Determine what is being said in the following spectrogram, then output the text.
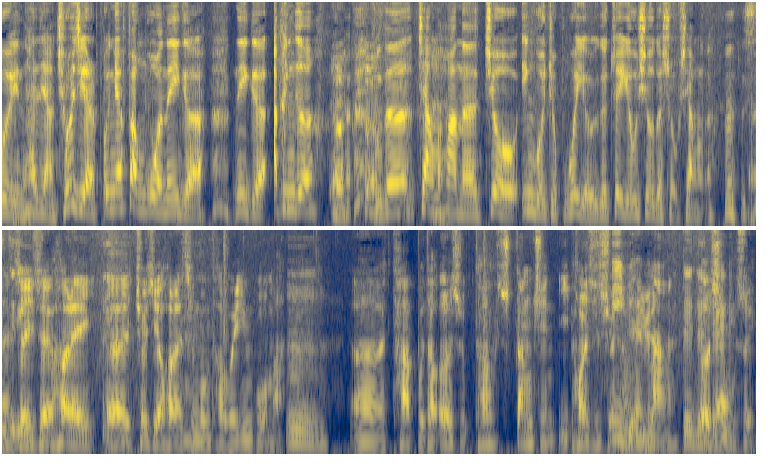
我以为你还是讲丘吉尔不应该放过那个 那个阿兵哥，否则这样的话呢，就英国就不会有一个最优秀的首相了，是这个意思。所以所以后来呃，丘吉尔后来成功逃回英国嘛，嗯，呃，他不到二十，他当选议，后来是选议员嘛，对对对，二十五岁。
